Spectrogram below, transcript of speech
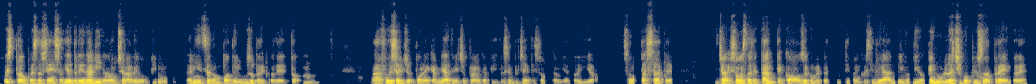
Questo, questo senso di adrenalina non ce l'avevo più, all'inizio ero un po' deluso perché ho detto, mm, ma forse il Giappone è cambiato, invece poi ho capito, semplicemente sono cambiato io, sono passate, cioè sono state tante cose come per tutti noi in questi due anni, non dico che nulla ci può più sorprendere,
